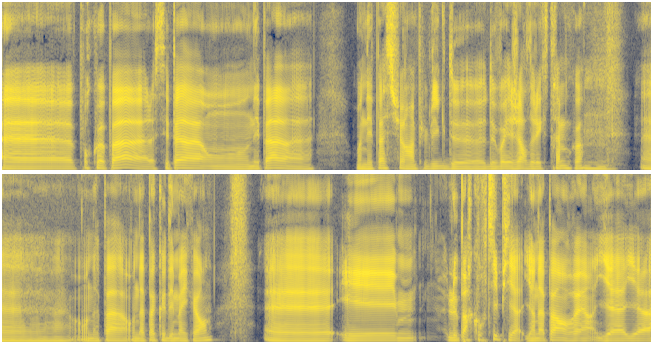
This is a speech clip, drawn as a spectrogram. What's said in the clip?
Euh, pourquoi pas? C'est pas, on n'est pas, on n'est pas sur un public de, de voyageurs de l'extrême, quoi. Mhm. Euh, on n'a pas, on n'a pas que des mycorns. Euh, et le parcours type, il y y, en a pas en vrai. hein. Il y a, il y a,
